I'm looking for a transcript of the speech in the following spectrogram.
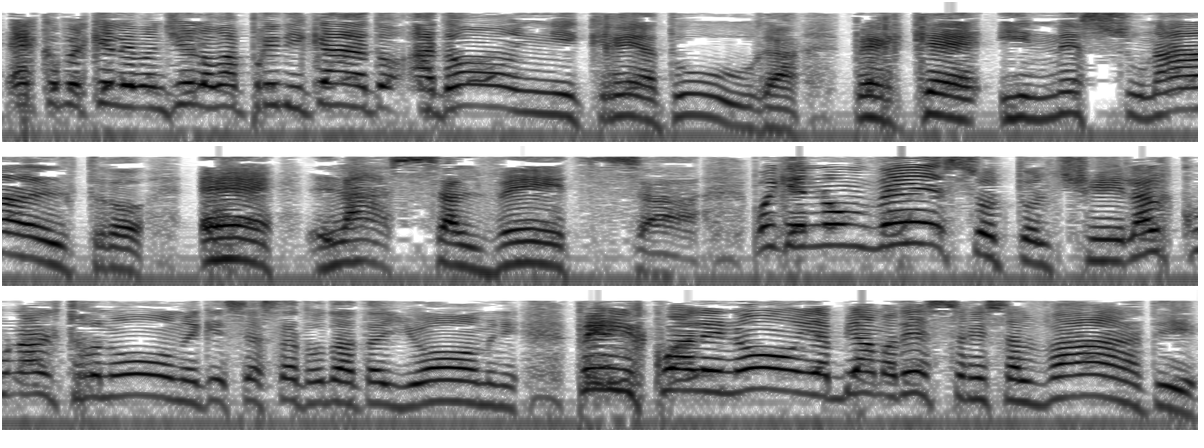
Ecco perché l'Evangelo va predicato ad ogni creatura, perché in nessun altro è la salvezza, poiché non v'è sotto il cielo alcun altro nome che sia stato dato agli uomini, per il quale noi abbiamo ad essere salvati.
